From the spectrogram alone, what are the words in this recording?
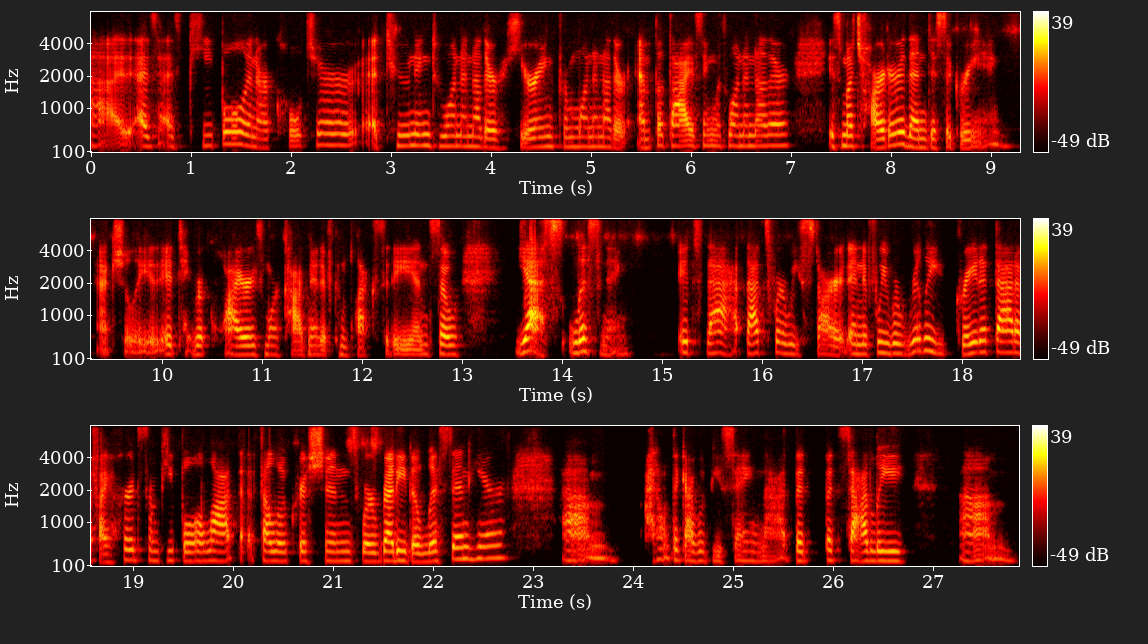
Uh, as, as people in our culture, attuning to one another, hearing from one another, empathizing with one another is much harder than disagreeing, actually. It, it requires more cognitive complexity. And so, yes, listening, it's that that's where we start and if we were really great at that if i heard from people a lot that fellow christians were ready to listen here um, i don't think i would be saying that but but sadly um,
